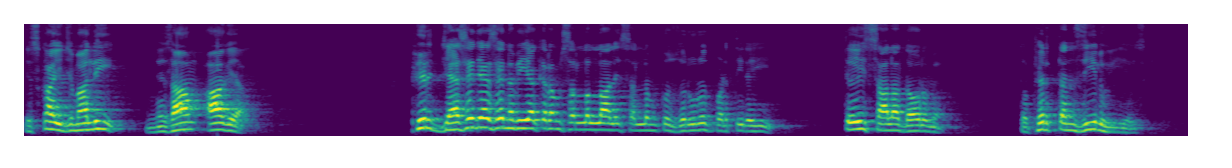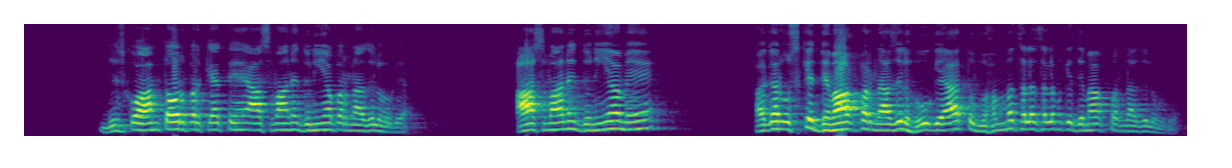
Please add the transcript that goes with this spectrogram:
اس کا اجمالی نظام آ گیا۔ پھر جیسے جیسے نبی اکرم صلی اللہ علیہ وسلم کو ضرورت پڑتی رہی تیئیس سالہ دور میں، تو پھر تنزیل ہوئی ہے اس کی، جس کو عام طور پر کہتے ہیں آسمان دنیا پر نازل ہو گیا۔ آسمان دنیا میں اگر اس کے دماغ پر نازل ہو گیا تو محمد صلی اللہ علیہ وسلم کے دماغ پر نازل ہو گیا۔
